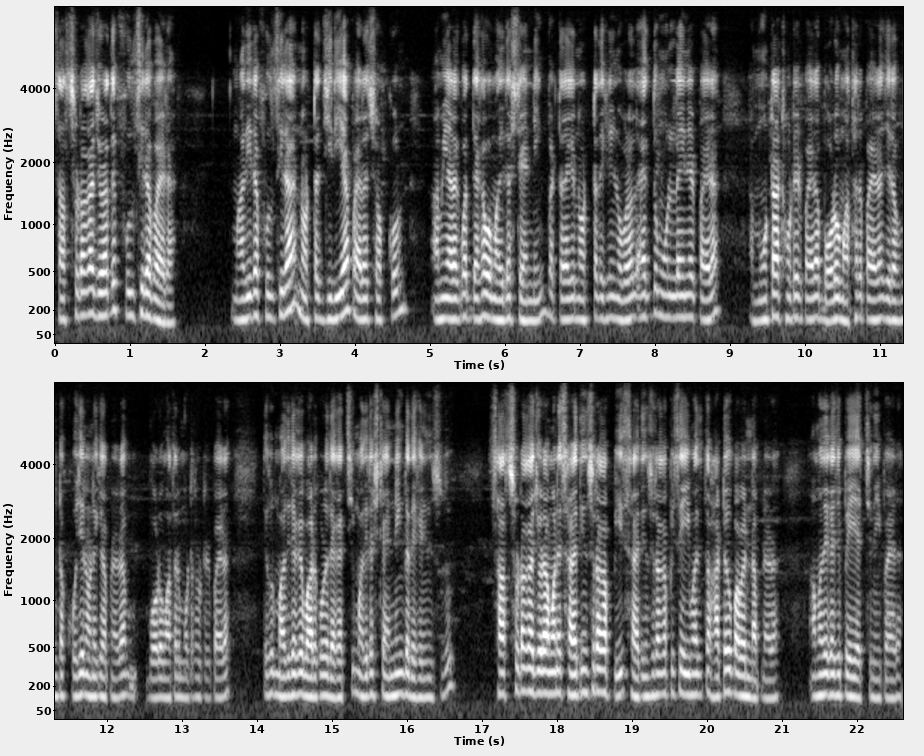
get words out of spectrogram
সাতশো টাকা জোড়াতে ফুলসিরা পায়রা। মাদিরা ফুলসিরা নটটা জিরিয়া, পায়রা শখ করুন আমি আরেকবার দেখাবো মাদিরা স্ট্যান্ডিং বাট তার আগে নটটা দেখে নিন ওভারঅল একদম ওল্ড লাইনের পায়রা। মোটা ঠোঁটের পায়রা, বড় মাথার পায়রা যেরকমটা খোঁজেন অনেকে আপনারা, বড় মাথার, মোটা ঠোঁটের পায়রা। দেখুন, মাদিরাকে বার করে দেখাচ্ছি। মাদিরা স্ট্যান্ডিংটা দেখে নিন শুধু। সাতশো টাকা জোড়া মানে সাড়ে তিনশো টাকা পিস সাড়ে তিনশো টাকা পিসে এই মাদি তো হাটেও পাবেন না আপনারা। আমাদের কাছে পেয়ে যাচ্ছেন এই পায়রা।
